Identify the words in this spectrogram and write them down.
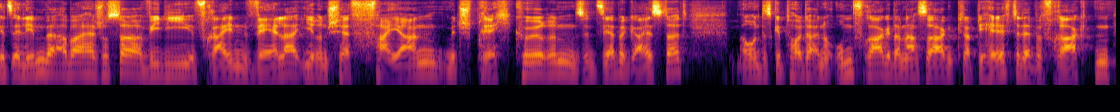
Jetzt erleben wir aber, Herr Schuster, wie die Freien Wähler ihren Chef feiern mit Sprechchören, sind sehr begeistert. Und es gibt heute eine Umfrage, danach sagen knapp die Hälfte der Befragten,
